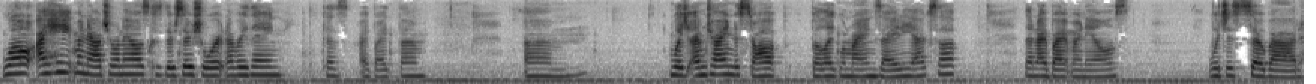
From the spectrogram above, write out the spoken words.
well, I hate my natural nails because they're so short and everything because I bite them. Um, which I'm trying to stop but like when my anxiety acts up, then I bite my nails, which is so bad.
